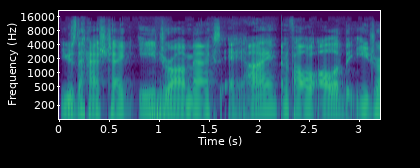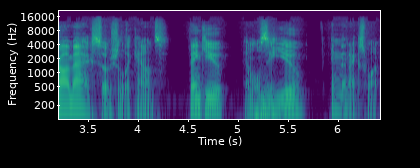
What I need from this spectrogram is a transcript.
Use the hashtag eDrawMaxAI and follow all of the eDrawMax social accounts. Thank you, and we'll see you in the next one.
